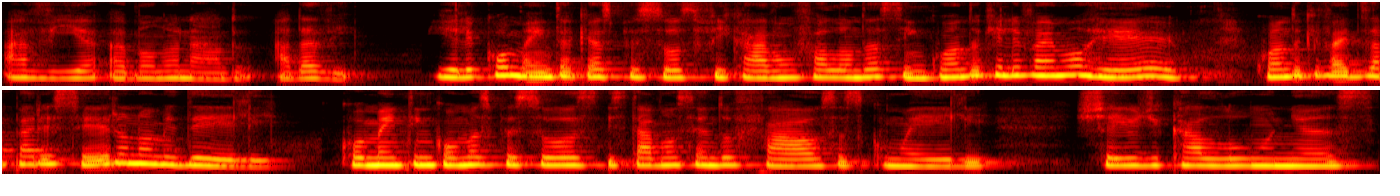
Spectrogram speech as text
havia abandonado a Davi. E ele comenta que as pessoas ficavam falando assim: quando que ele vai morrer? Quando que vai desaparecer o nome dele? Comentem como as pessoas estavam sendo falsas com ele, cheio de calúnias,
